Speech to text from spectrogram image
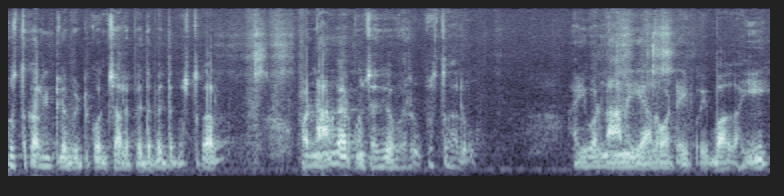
పుస్తకాలు ఇంట్లో పెట్టుకొని చాలా పెద్ద పెద్ద పుస్తకాలు. వాళ్ళ నాన్నగారు కొంచెం చదివేవారు పుస్తకాలు. అవి వాళ్ళ నాన్నయ్య అలవాటు అయిపోయి బాగా అయ్యి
